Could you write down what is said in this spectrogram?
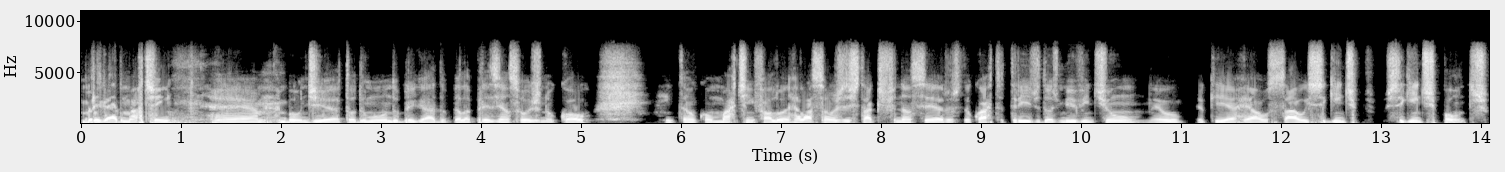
Obrigado, Martim. É, bom dia a todo mundo. Obrigado pela presença hoje no call. Então, como o Martim falou, em relação aos destaques financeiros do quarto TRI de 2021, eu, eu queria realçar os seguintes, os seguintes pontos.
